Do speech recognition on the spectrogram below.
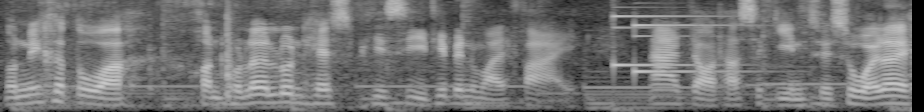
ตัวนี้คือตัวคอนโทรลเลอร์รุ่น HPC ที่เป็น Wi-Fi หน้าจอทัชสกรีนสวยๆเลย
